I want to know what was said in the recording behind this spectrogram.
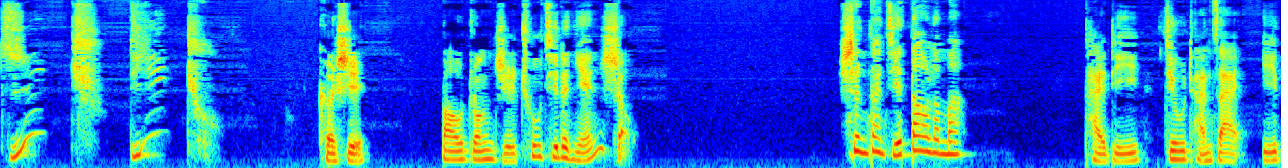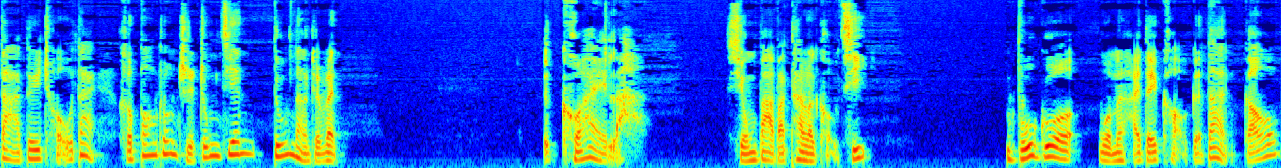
啾滴啾，可是。包装纸出奇的粘手。圣诞节到了吗？泰迪纠缠在一大堆绸带和包装纸中间，嘟囔着问：“快了。”熊爸爸叹了口气。不过，我们还得烤个蛋糕。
